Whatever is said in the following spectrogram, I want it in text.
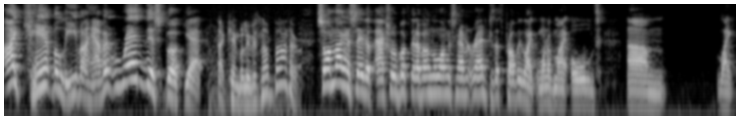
I can't believe I haven't read this book yet. I can't believe it's not bother. So I'm not going to say the actual book that I've owned the longest and haven't read because that's probably like one of my old, um, like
